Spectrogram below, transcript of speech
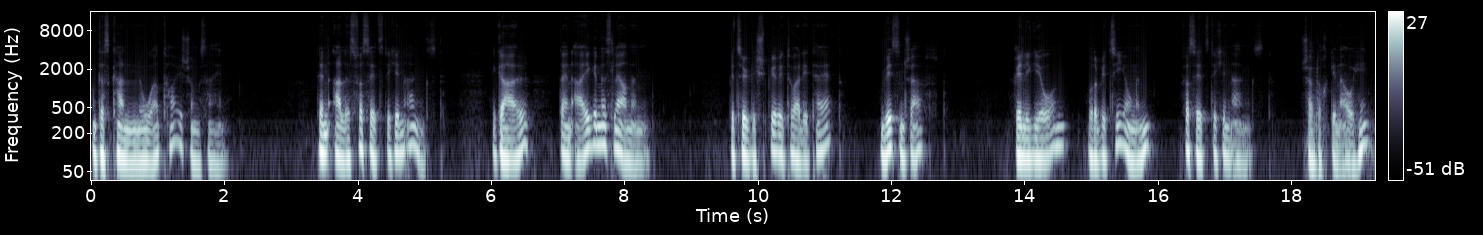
Und das kann nur Täuschung sein. Denn alles versetzt dich in Angst. Egal dein eigenes Lernen bezüglich Spiritualität, Wissenschaft, Religion oder Beziehungen versetzt dich in Angst. Schau doch genau hin.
